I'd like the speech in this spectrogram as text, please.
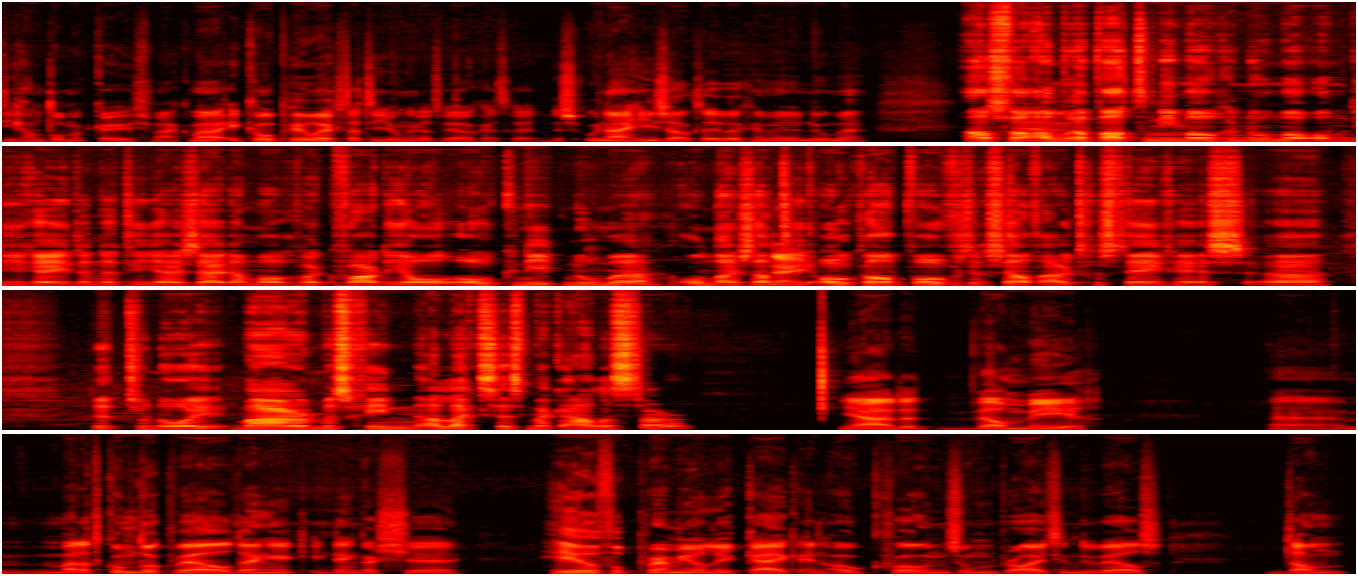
die gaan domme keuzes maken. Maar ik hoop heel erg dat de jongen dat wel gaat redden. Dus Unai zou ik dat heel erg willen noemen. Als we uh, Amrabat niet mogen noemen om die redenen die jij zei, dan mogen we Guardiol ook niet noemen. Ondanks dat nee. hij ook wel boven zichzelf uitgestegen is, uh, dit toernooi. Maar misschien Alexis McAllister? Ja, dat, wel meer. Um, maar dat komt ook wel, denk ik. Ik denk als je heel veel Premier League kijkt en ook gewoon zo'n Brighton duels, dan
